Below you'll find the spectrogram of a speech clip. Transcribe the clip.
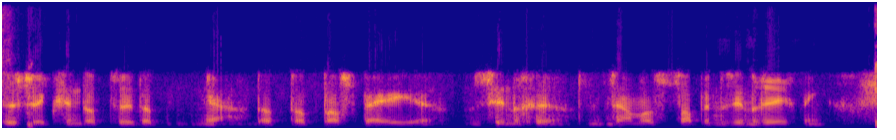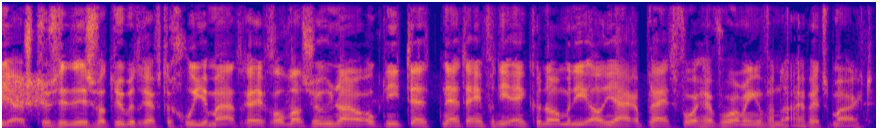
Dus ik vind dat, uh, dat, ja, dat, dat past bij uh, zinnige, samen stap in de zinnige richting. Juist, dus dit is wat u betreft een goede maatregel. Was u nou ook niet net, net een van die economen die al jaren pleit voor hervormingen van de arbeidsmarkt?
